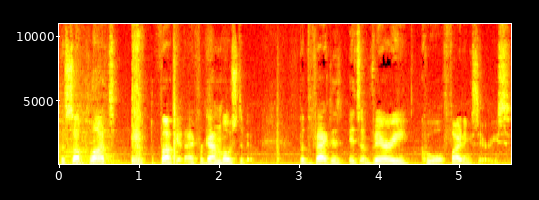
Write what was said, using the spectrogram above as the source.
The subplots, fuck it, I forgot hmm. most of it. But the fact is, it's a very cool fighting series.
